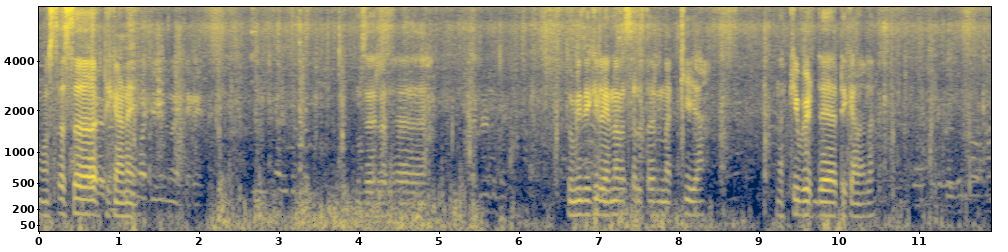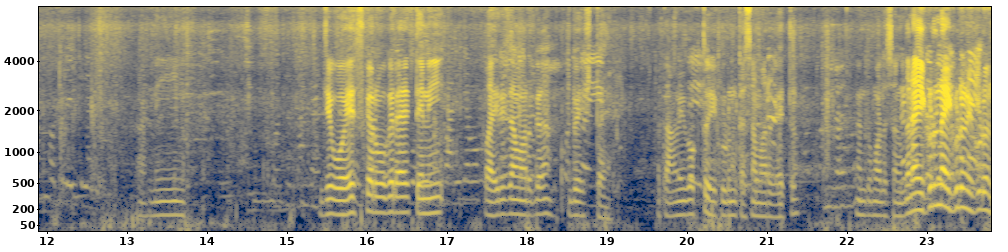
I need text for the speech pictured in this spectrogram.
मस्त असं ठिकाण आहे. जर तुम्ही देखील येणार असाल तर नक्की या. नक्की भेट द्या या ठिकाणाला. आणि जे वयस्कर वगैरे आहेत त्यांनी पायरीचा मार्ग बेस्ट आहे. आता आम्ही बघतो इकडून कसा मार्ग आहे तो. आणि तुम्हाला सांगतो. नाही इकडून नाही इकडून इकडून.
